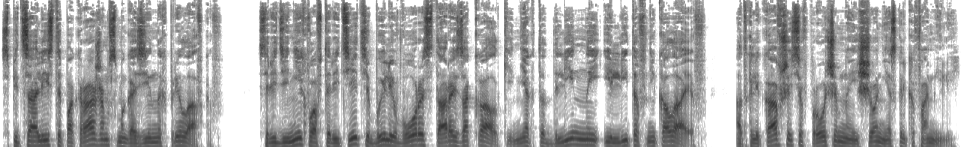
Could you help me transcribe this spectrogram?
специалисты по кражам с магазинных прилавков. Среди них в авторитете были воры старой закалки, некто Длинный и Николаев – откликавшийся, впрочем, на еще несколько фамилий.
